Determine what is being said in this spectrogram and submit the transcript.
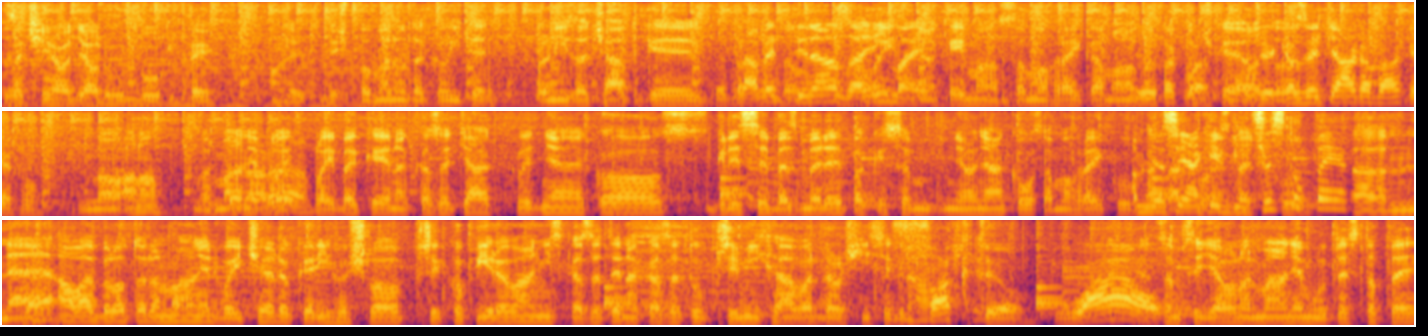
začínal dělat hudbu ty? A kdy- když pomenu takový ty plný začátky, No právě ty nás zajímají. S nějakýma samohrajkama, no Jo, takhle. počkej, Takže to, kazeťák a tak jako. no ano, normálně play, playbacky na kazeťák klidně jako kdysi bez midi, pak jsem měl nějakou samohrajku. A měl jsi nějaký více STčku. stopy? Uh, ne, ale bylo to normálně dvojče, do kterého šlo při kopírování z kazety na kazetu přimíchávat další signál. Fakt Prostě. jo. Já Wow. jsem si dělal normálně multistopy,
